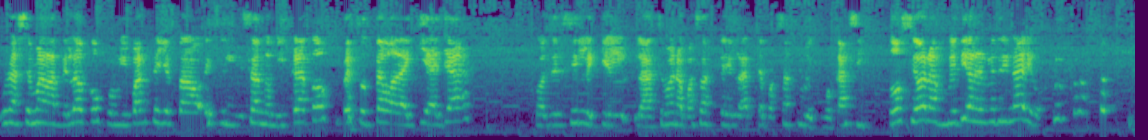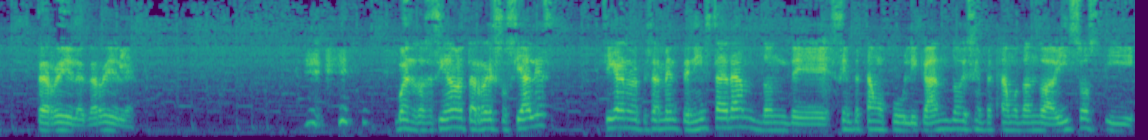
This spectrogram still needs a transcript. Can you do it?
unas semanas de locos. Por mi parte, yo estaba utilizando mi gato, resultaba de aquí a allá. Con decirle que la semana pasada, la pasada, estuve como casi 12 horas metida en el veterinario. Terrible, terrible. Bueno, entonces sigan nuestras redes sociales, síganos especialmente en Instagram, donde siempre estamos publicando y siempre estamos dando avisos y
